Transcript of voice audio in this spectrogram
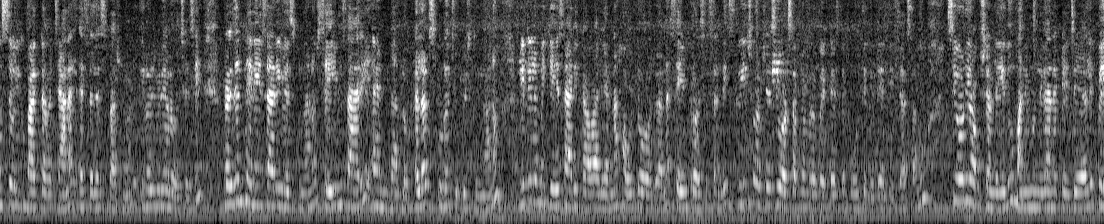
నమస్తే welcome back to our channel SLS fashion ఈరోజు వీడియోలో వచ్చేసి ప్రజెంట్ నేను ఏ శారీ వేసుకున్నాను సేమ్ శారీ అండ్ దాంట్లో కలర్స్ కూడా చూపిస్తున్నాను. వీటిలో మీకు ఏ శారీ కావాలి అన్న హౌ టు ఆర్డర్ అన్న సేమ్ ప్రాసెస్ అండి. స్క్రీన్ షాట్ చేసి వాట్సాప్ నెంబర్ పెట్టేస్తే పూర్తి డీటెయిల్స్ ఇచ్చేస్తాము సిఓడి ఆప్షన్ లేదు మనీ ముందుగానే పే చేయాలి. పే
